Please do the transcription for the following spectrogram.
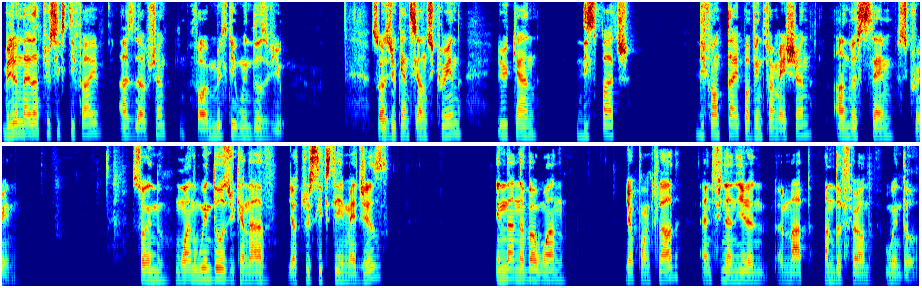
Vision LiDAR 365 has the option for a multi-windows view. So as you can see on screen, you can dispatch different type of information on the same screen. So in one Windows, you can have your 360 images, in another one your point cloud, and finally a map on the third window.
